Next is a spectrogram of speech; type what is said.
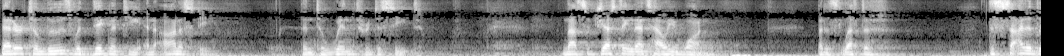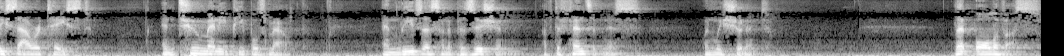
Better to lose with dignity and honesty than to win through deceit. I'm not suggesting that's how he won, but it's left a decidedly sour taste in too many people's mouth and leaves us in a position of defensiveness when we shouldn't. Let all of us,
